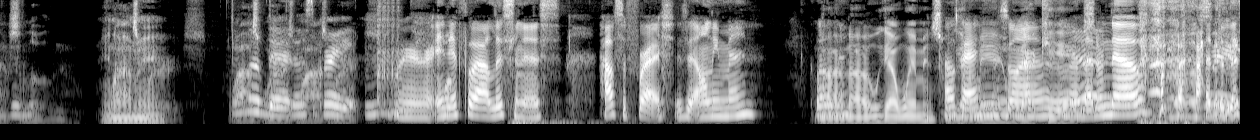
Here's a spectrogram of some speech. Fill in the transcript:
Absolutely. You know Wise what I mean? words. I Wise love that words, that's great words. Where and then for our listeners, House of Fresh is it only men? No, clothing? no, we got women, we Okay, got men, we so, got uh, kids. Let them know. You know what I'm Let the listeners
